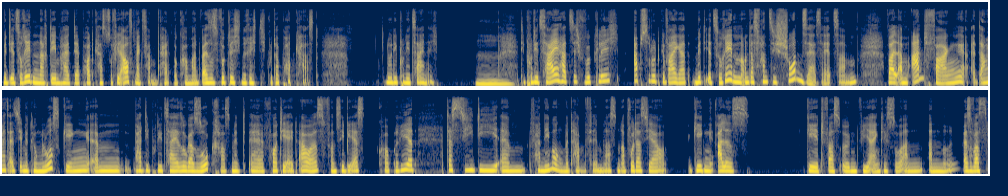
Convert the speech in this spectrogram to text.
mit ihr zu reden, nachdem halt der Podcast so viel Aufmerksamkeit bekommen hat, weil es ist wirklich ein richtig guter Podcast. Nur die Polizei nicht. Die Polizei hat sich wirklich absolut geweigert, mit ihr zu reden. Und das fand sie schon sehr seltsam, weil am Anfang, damals als die Ermittlungen losgingen, ähm, hat die Polizei sogar so krass mit äh, 48 Hours von CBS kooperiert, dass sie die ähm, Vernehmung mit haben filmen lassen, obwohl das ja gegen alles geht, was irgendwie eigentlich so an, an also was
